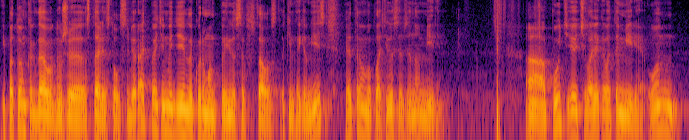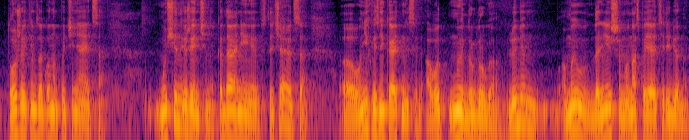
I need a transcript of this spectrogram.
И потом, когда он уже стали стол собирать по этим идеям, за которым он появился, стал таким, каким он есть, это он воплотился в земном мире. А путь э, человека в этом мире, он тоже этим законам подчиняется. Мужчина и женщина, когда они встречаются, у них возникает мысль, а вот мы друг друга любим, а мы в дальнейшем, у нас появится ребенок.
